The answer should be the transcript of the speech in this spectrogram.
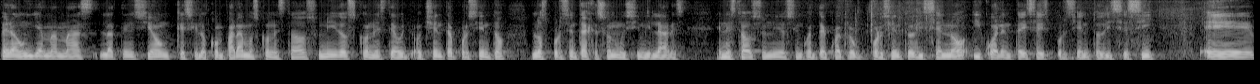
pero aún llama más la atención que si lo comparamos con Estados Unidos, con este o- 80%, los porcentajes son muy similares. En Estados Unidos 54% dice no y 46% dice sí. Eh,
